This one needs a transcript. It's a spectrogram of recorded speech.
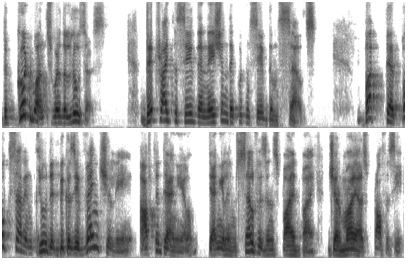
The good ones were the losers. They tried to save their nation, they couldn't save themselves. But their books are included because eventually, after Daniel, Daniel himself is inspired by Jeremiah's prophecy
